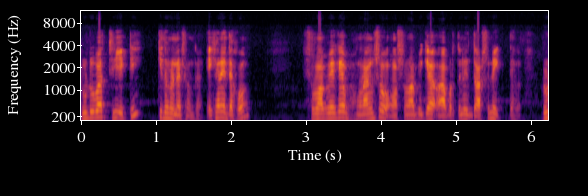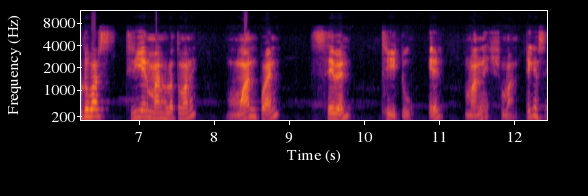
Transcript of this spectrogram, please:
রুট ওভার থ্রি একটি কি ধরনের সংখ্যা? এখানে দেখো, সমাপিকা, ভগ্নাংশ, অসমাপিকা আবর্তনিক দার্শনিক। দেখো রুট ওভার থ্রি এর মান হলো তোমার one point seven three two এর মানে সমান, ঠিক আছে?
